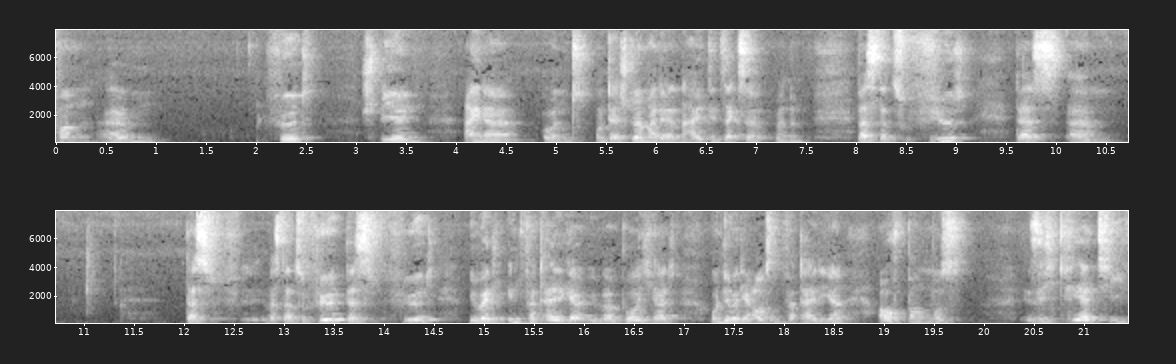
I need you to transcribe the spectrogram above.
von ähm, Fürth spielen. Einer und, und der Stürmer, der dann halt den Sechser übernimmt. Was dazu führt, dass, ähm, das, was dazu führt, dass führt über die Innenverteidiger, über Burchardt und über die Außenverteidiger aufbauen muss, sich kreativ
